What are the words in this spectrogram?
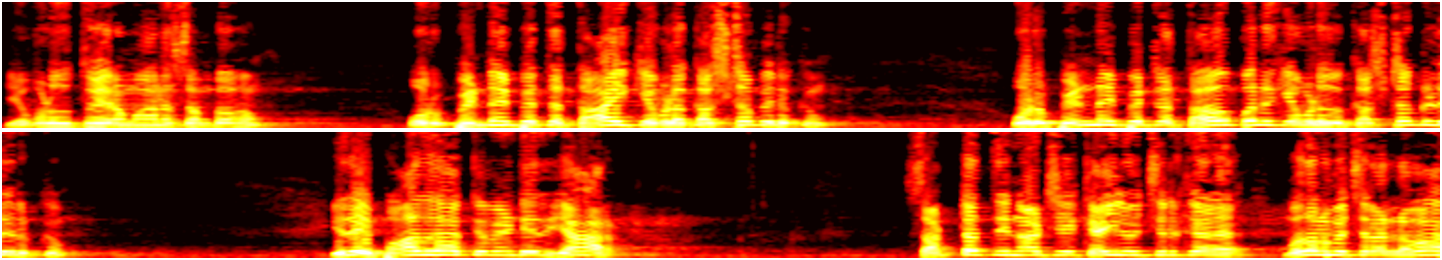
எவ்வளவு துயரமான சம்பவம். ஒரு பெண்ணை பெற்ற தாய்க்கு எவ்வளவு கஷ்டம் இருக்கும். ஒரு பெண்ணை பெற்ற தகப்பனுக்கு எவ்வளவு கஷ்டங்கள் இருக்கும். இதை பாதுகாக்க வேண்டியது யார்? சட்டத்தின் ஆட்சியை கையில் வச்சிருக்கிற முதலமைச்சர் அல்லவா?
